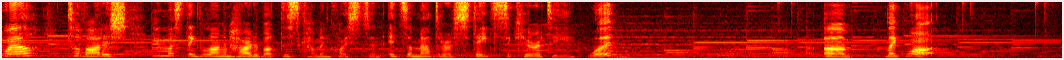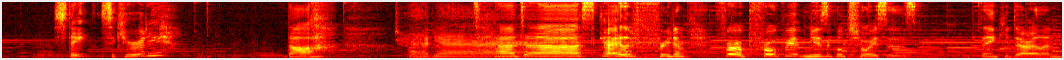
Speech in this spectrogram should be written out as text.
Well, Tovarish, you must think long and hard about this coming question. It's a matter of state security. What? Um, like what? State security? Da. Ta-da! Ta-da! Skylar Freedom for appropriate musical choices. Thank you, darling.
